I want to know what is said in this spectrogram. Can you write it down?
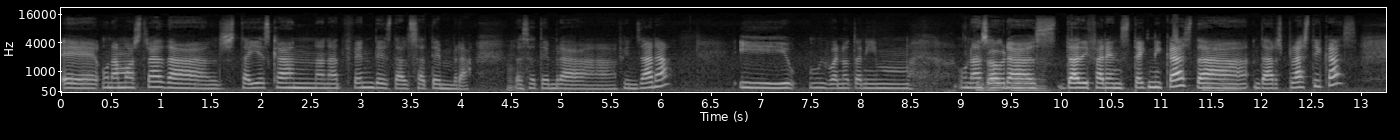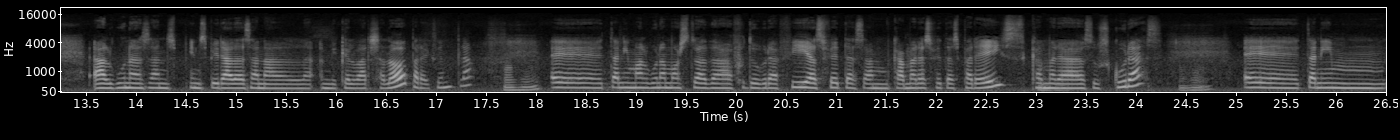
eh, una mostra dels tallers que han anat fent des del setembre, de setembre fins ara. I ui, bueno, tenim unes obres de diferents tècniques de- d'arts plàstiques, algunes ens- inspirades en el en Miquel Barceló, per exemple. Mhm. Eh, tenim alguna mostra de fotografies fetes amb càmeres fetes per ells, càmeres oscures. Eh, tenim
